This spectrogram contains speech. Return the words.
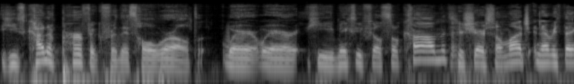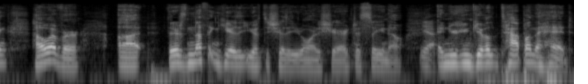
he's kind of perfect for this whole world where where he makes you feel so calm to share so much and everything. However, uh, there's nothing here that you have to share that you don't want to share. Just so you know. Yeah. And you can give a tap on the head,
